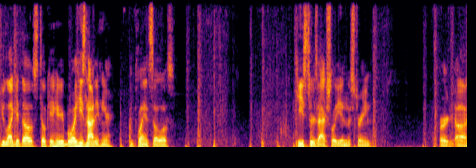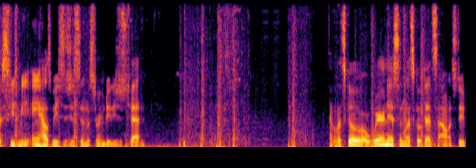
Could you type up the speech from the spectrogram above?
You like it, though? Still can't hear your boy? He's not in here. I'm playing solos. Keister's actually in the stream. Or, uh, excuse me, Ain't House Beast is just in the stream, dude. He's just chatting. Let's go awareness and let's go dead silence, dude.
